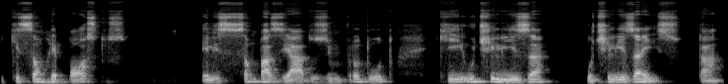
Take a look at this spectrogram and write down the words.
e que são repostos, eles são baseados em um produto que utiliza, utiliza isso, tá?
